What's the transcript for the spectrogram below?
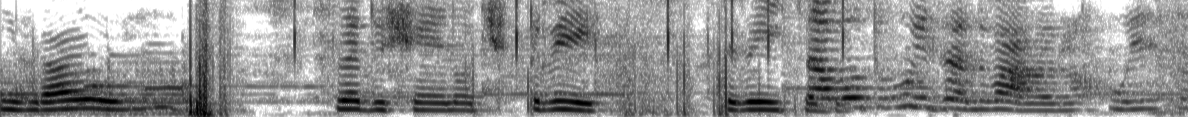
Играю. Следующая ночь. Три. Третя. Та от ви за два рахуєшся.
